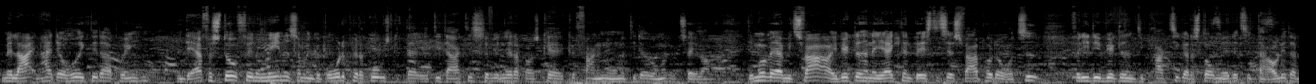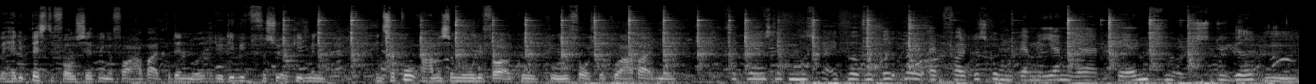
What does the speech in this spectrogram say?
med leg. Nej, det er overhovedet ikke det, der er pointen. Men det er at forstå fænomenet, så man kan bruge det pædagogisk didaktisk, så vi netop også kan, kan fange nogle af de der unger, du taler om. Det må være mit svar, og i virkeligheden er jeg ikke den bedste til at svare på det over tid, fordi det er i virkeligheden de praktikere, der står med det til dagligt, der vil have de bedste forudsætninger for at arbejde på den måde. Og det er jo det, vi forsøger at give dem en, en så god ramme som muligt for at kunne, kunne udforske og kunne arbejde med. Så det er også lidt nysgerrig på, vi ved jo, at folkeskolen bliver mere og mere læringsmålstyret. Mm.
